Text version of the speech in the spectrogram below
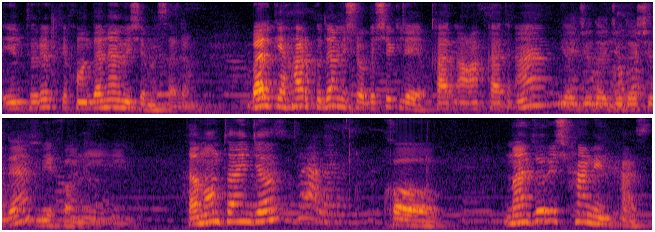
اینطوری که خوانده نمیشه مثلا. بلکه هر کدامش رو به شکل قطعه قطعه یا جدا جدا شده می‌خوانیم. تمام تا اینجا؟ خب منظورش همین هست.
